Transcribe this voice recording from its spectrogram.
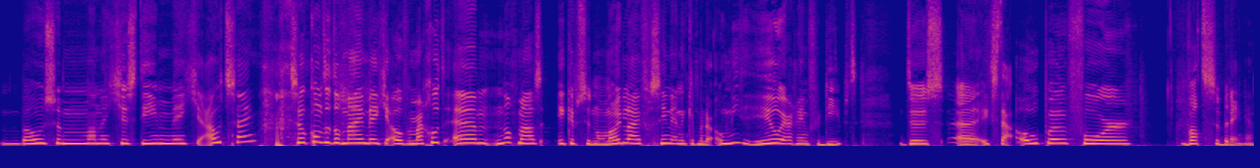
boze mannetjes die een beetje oud zijn. Zo komt het op mij een beetje over. Maar goed, ehm, nogmaals, ik heb ze nog nooit live gezien en ik heb me er ook niet heel erg in verdiept. Dus eh, ik sta open voor wat ze brengen.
